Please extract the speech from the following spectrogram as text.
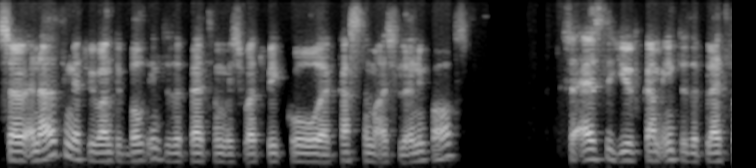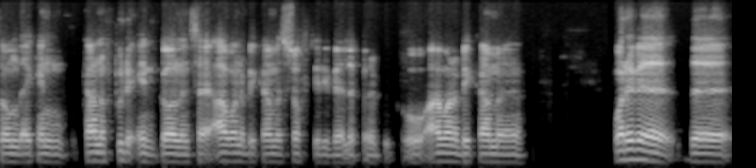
So another thing that we want to build into the platform is what we call a customized learning paths. So as the youth come into the platform, they can kind of put an end goal and say, I want to become a software developer, or I want to become a whatever the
